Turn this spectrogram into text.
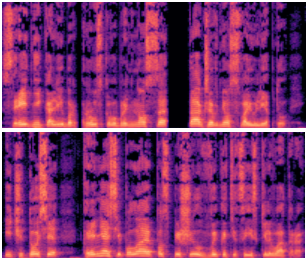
Средний калибр русского броненосца также внес свою лепту, и Читоси, кренясь и пылая, поспешил выкатиться из кильватора.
